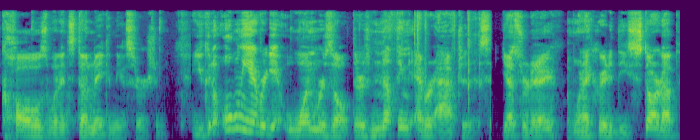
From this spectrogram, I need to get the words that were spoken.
calls when it's done making the assertion. You can only ever get one result. There's nothing ever after this. Yesterday, when I created the startup,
